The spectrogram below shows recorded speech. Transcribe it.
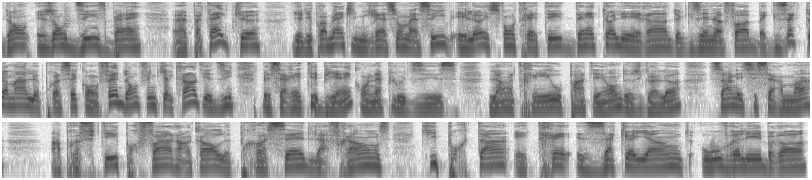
Donc, les autres disent, ben, euh, peut-être qu'il y a des problèmes avec l'immigration massive, et là, ils se font traiter d'intolérants, de xénophobes, exactement le procès qu'on fait. Donc, Finkielkraut, il a dit, ben, ça aurait été bien qu'on applaudisse l'entrée au Panthéon de ce gars-là, sans nécessairement en profiter pour faire encore le procès de la France, qui pourtant est très accueillante, ouvre les bras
